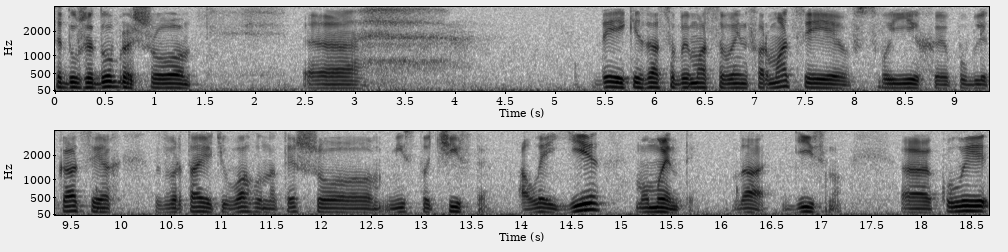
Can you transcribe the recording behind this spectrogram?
Це дуже добре, що е, Деякі засоби масової інформації в своїх е, публікаціях звертають увагу на те, що місто чисте, але є моменти, да, дійсно, Е, коли,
